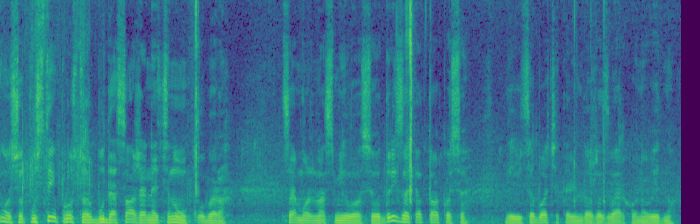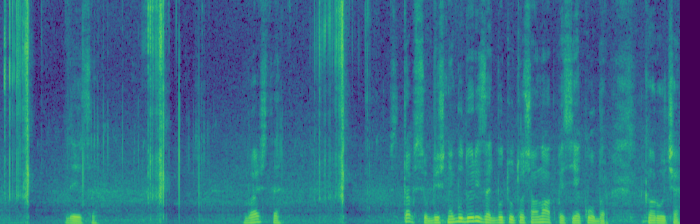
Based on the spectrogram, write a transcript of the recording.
Ну, Ось о пустив, просто буде саженець ну, кобера. Це можна сміло ось одрізати отак ось. Дивіться, бачите, він навіть зверху не видно. Дивіться. Бачите? Та все, більш не буду різати, бо тут ось надпис є кобер. Коротше.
